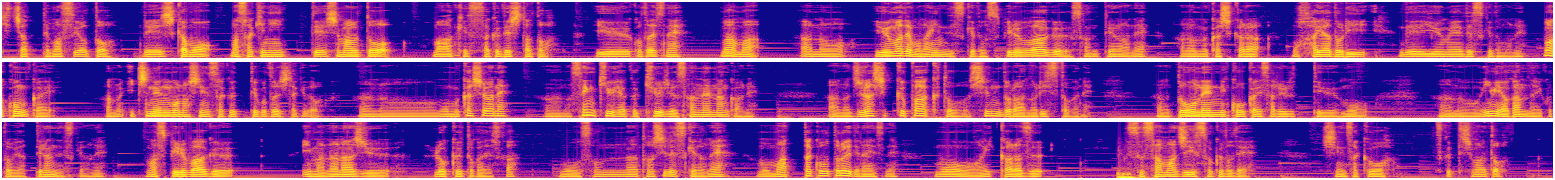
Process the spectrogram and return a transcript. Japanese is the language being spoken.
来ちゃってますよと。で、しかも、まあ先に行ってしまうと、まあ傑作でしたということですね。まあまあ、あの、言うまでもないんですけど、スピルバーグさんっていうのはね、あの昔からもう早撮りで有名ですけどもね。まあ今回、あの、1年後の新作ってことでしたけど、あのーもう昔はね、あの、1993年なんかはね、あの、ジュラシックパークとシンドラーのリストがね、あの、同年に公開されるっていう、もう、あの、意味わかんないことをやってるんですけどね。まあ、スピルバーグ、今76とかですか？もうそんな年ですけどね。もう全く衰えてないですね。もう相変わらず、凄まじい速度で新作を作ってしまうと。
